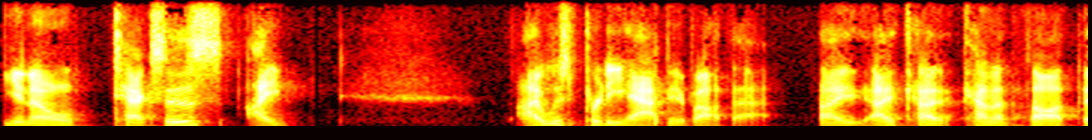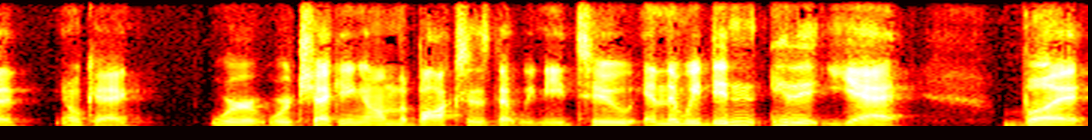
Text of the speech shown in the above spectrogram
you know, Texas. I I was pretty happy about that. I I kind of thought that okay, we're we're checking on the boxes that we need to, and then we didn't hit it yet, but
